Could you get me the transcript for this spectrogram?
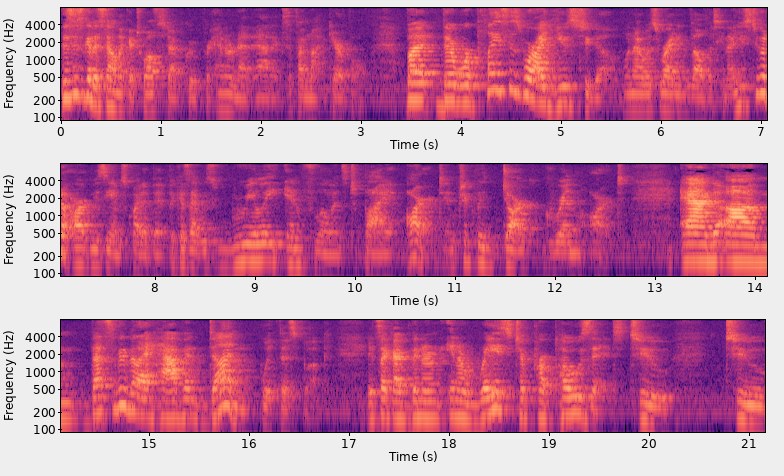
This is going to sound like a 12 step group for internet addicts if I'm not careful. But there were places where I used to go when I was writing Velveteen. I used to go to art museums quite a bit because I was really influenced by art, and particularly dark, grim art. And um, that's something that I haven't done with this book. It's like I've been in a race to propose it, to to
